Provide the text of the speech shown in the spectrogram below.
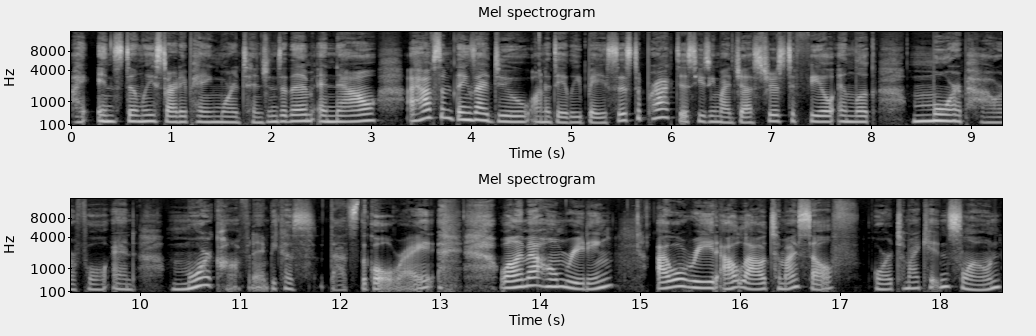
I instantly started paying more attention to them. And now I have some things I do on a daily basis to practice using my gestures to feel and look more powerful and more confident because that's the goal, right? While I'm at home reading, I will read out loud to myself or to my kitten Sloan,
